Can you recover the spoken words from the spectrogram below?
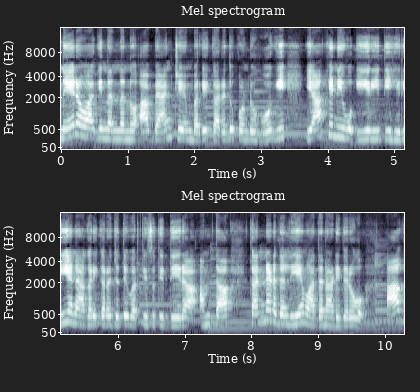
ನೇರವಾಗಿ ನನ್ನನ್ನು ಆ ಬ್ಯಾಂಕ್ ಚೇಂಬರ್ಗೆ ಕರೆದುಕೊಂಡು ಹೋಗಿ, ಯಾಕೆ ನೀವು ಈ ರೀತಿ ಹಿರಿಯ ನಾಗರಿಕರ ಜೊತೆ ವರ್ತಿಸುತ್ತಿದ್ದೀರಾ? ಅಂತ ಕನ್ನಡದಲ್ಲಿಯೇ ಮಾತನಾಡಿದರು. ಆಗ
